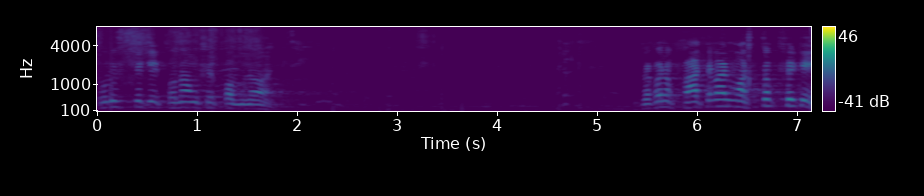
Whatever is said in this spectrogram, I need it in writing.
পুরুষ থেকে কোনো অংশে কম নয়। যখন ফাতেমার মস্তক ফেটে,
